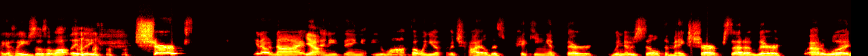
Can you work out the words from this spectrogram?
i guess i use those a lot lately sharps you know knives yeah. anything you want but when you have a child that's picking at their windowsill to make sharps out of their out of wood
